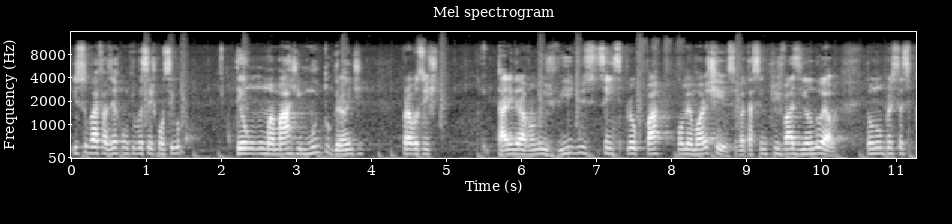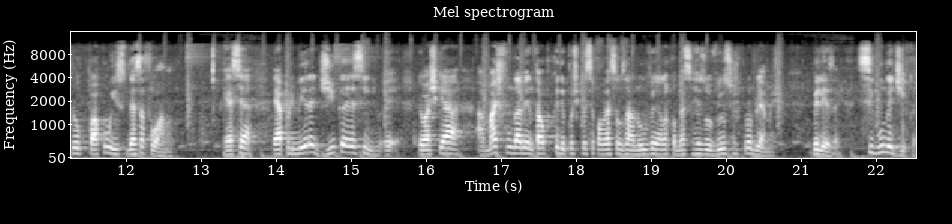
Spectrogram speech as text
Isso vai fazer com que vocês consigam ter uma margem muito grande para vocês estarem gravando os vídeos sem se preocupar com a memória cheia. Você vai estar sempre esvaziando ela. Então não precisa se preocupar com isso dessa forma. Essa é, é a primeira dica, assim, é, eu acho que é a, a, mais fundamental, porque depois que você começa a usar a nuvem, ela começa a resolver os seus problemas. Beleza. Segunda dica:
